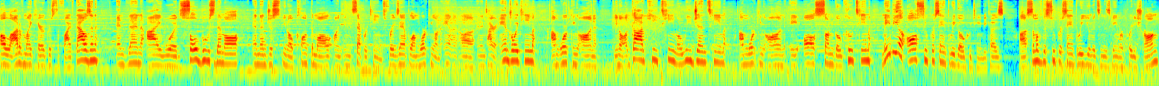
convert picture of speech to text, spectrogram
a lot of my characters to 5,000, and then I would soul boost them all and then just, you know, clunk them all on in separate teams. For example, I'm working on uh, an entire Android team. I'm working on, you know, a God Ki team, a Regen team. I'm working on a All Sun Goku team. Maybe a All Super Saiyan 3 Goku team because uh, some of the Super Saiyan 3 units in this game are pretty strong,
